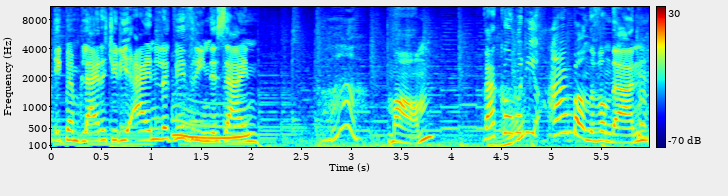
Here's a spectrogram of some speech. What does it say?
Ik ben blij dat jullie eindelijk weer vrienden zijn. Mam, waar komen die armbanden vandaan?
